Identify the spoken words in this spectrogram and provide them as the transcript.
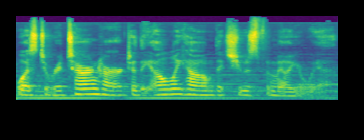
was to return her to the only home that she was familiar with.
